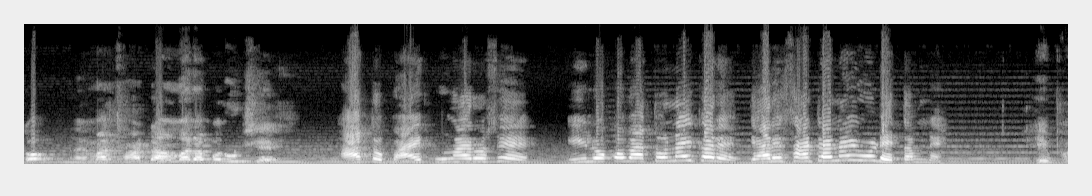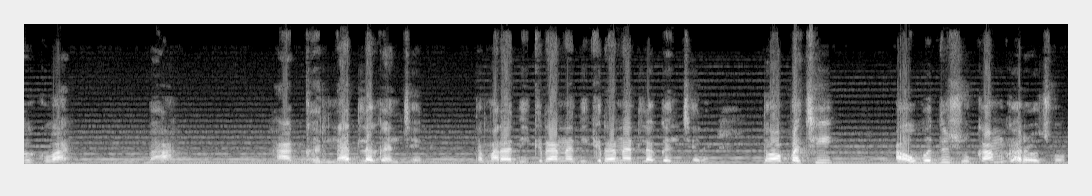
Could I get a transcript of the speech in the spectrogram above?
તો એમાં છાંટા અમારા પર ઉઠશે હા તો ભાઈ કુંવારો છે. એ લોકો વાતો નહીં કરે. ત્યારે છાંટા નહીં ઉડે તમને. હે ભગવાન બા આ ઘરના જ લગ્ન છે ને? તમારા દીકરાના દીકરાના જ લગ્ન છે ને? તો પછી આવું બધું શું કામ કરો છો?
